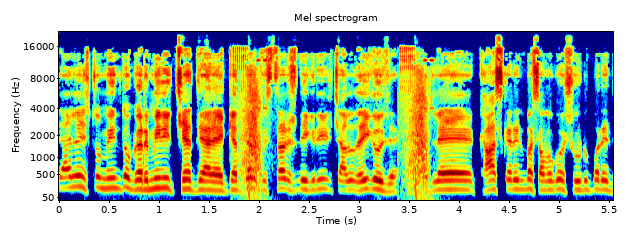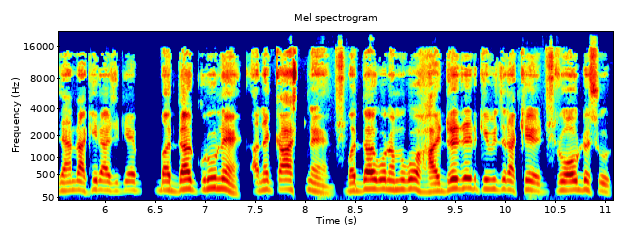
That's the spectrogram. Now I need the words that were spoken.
ચેલેન્જ તો મેઇન તો ગરમીની જ છે અત્યારે એકેતર પિસ્તાલીસ ડિગ્રી ચાલુ થઈ ગયું છે. એટલે ખાસ કરીને બસ અમે લોકો શૂટ ઉપર ધ્યાન રાખી રહ્યા છીએ કે બધા ક્રૂને અને કાસ્ટને બધા લોકોને અમે હાઇડ્રેટેડ કેવી રીતે રાખીએ થ્રુ આઉટ ધ શૂટ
